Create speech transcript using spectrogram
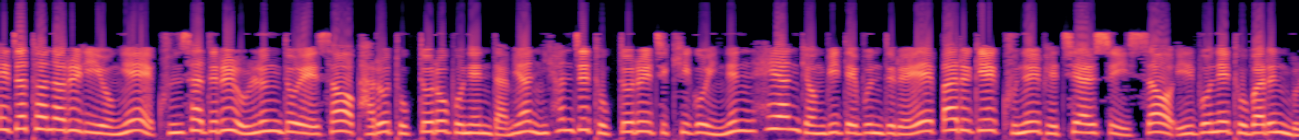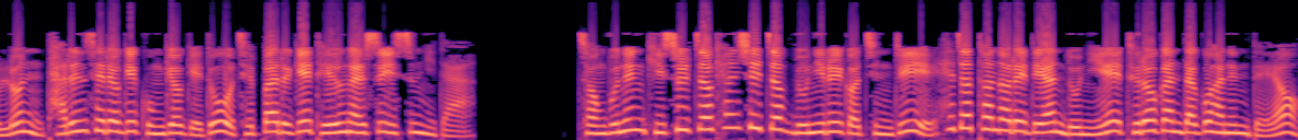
해저 터널을 이용해 군사들을 울릉도에서 바로 독도로 보낸다면 현재 독도를 지키고 있는 해양경비대분들에 빠르게 군을 배치할 수 있어 일본의 도발은 물론 다른 세력의 공격에도 재빠르게 대응할 수 있습니다. 정부는 기술적 현실적 논의를 거친 뒤 해저 터널에 대한 논의에 들어간다고 하는데요.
